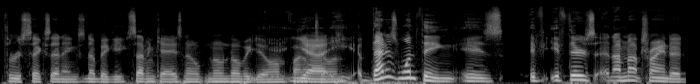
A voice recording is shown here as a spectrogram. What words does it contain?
through 6 innings, no biggie." Seven Ks, no, no, no big deal. I'm fine. yeah, he, that is one thing. Is if if there's, and I'm not trying to,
